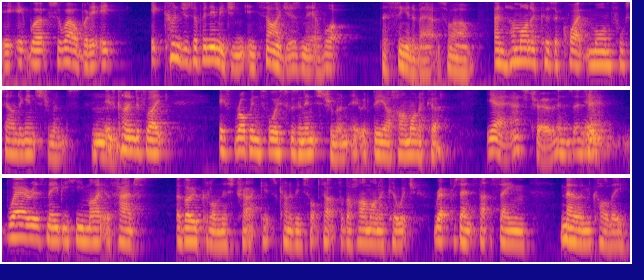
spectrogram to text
it, it works so well. But it, it it conjures up an image in, inside you, doesn't it, of what they're singing about as well. And harmonicas are quite mournful sounding instruments. Hmm. It's kind of like if Robin's voice was an instrument, it would be a harmonica. Yeah, that's true. And, and yeah. So, whereas maybe he might have had a vocal on this track, it's kind of been swapped out for the harmonica, which represents that same melancholy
